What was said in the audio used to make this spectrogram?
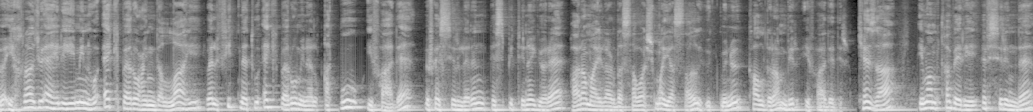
ve ihracu ehlihi minhu ekberu indallahi vel fitnetu ekberu minel kat. Bu ifade müfessirlerin tespitine göre haram aylarda savaşma yasağı hükmünü kaldıran bir ifadedir. Keza İmam Taberi tefsirinde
